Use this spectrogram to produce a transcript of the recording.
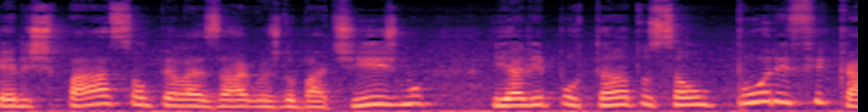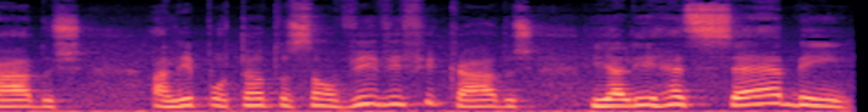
eles passam pelas águas do batismo e ali, portanto, são purificados, ali, portanto, são vivificados e ali recebem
